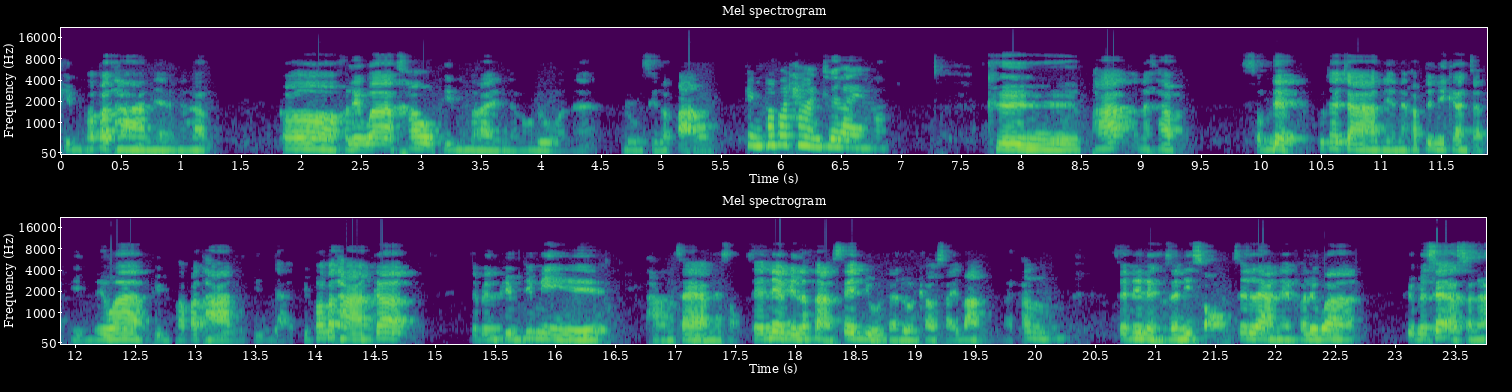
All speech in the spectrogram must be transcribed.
พิมพ์พระประธานเนี่ยนะครับ ก็เขาเรียกว่าเข้าพิมพ์อะไรเนี่ยลองดูก่อนนะฮะดูศิลปะก่อนพิมพ์พระประธานคืออะไรคะคือพระนะครับ สมเด็จพุทธจารย์เนี่ยนะครับ จะมีการจัดพิมพ์เรียกว่าพิมพ์พระประธานพิมพ์ใหญ่พิมพ์พระประธานก็จะเป็นพิมพ์ที่มี ฐานแซมในยสองเส้นเนี่ยมีลักษณะเส้นอยู่แต่โดนแคลไซต์บังนะครับอืมเส้นที่หนึ่งเส้นที่สองเส้นแรกเนี่ยเขาเรียกว่าคือเป็นเส้นอัสนะ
